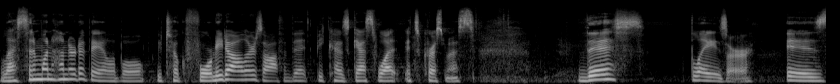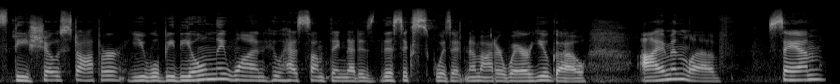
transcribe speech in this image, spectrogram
Less than 100 available. We took $40 off of it because guess what? It's Christmas. This blazer is the showstopper. You will be the only one who has something that is this exquisite no matter where you go. I'm in love. Sam,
